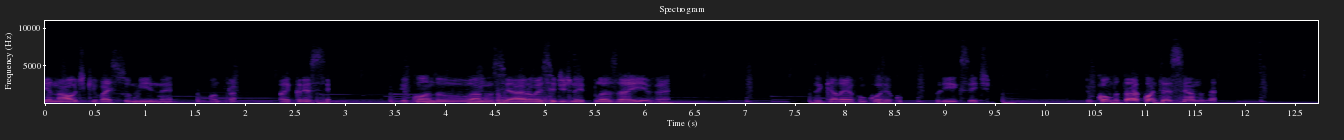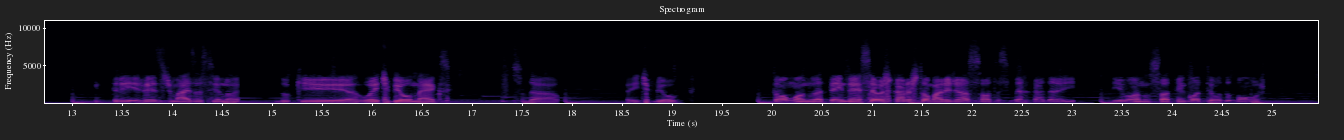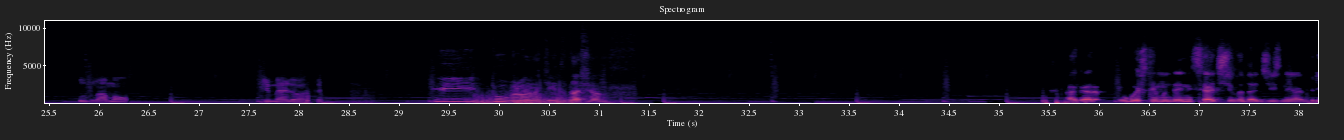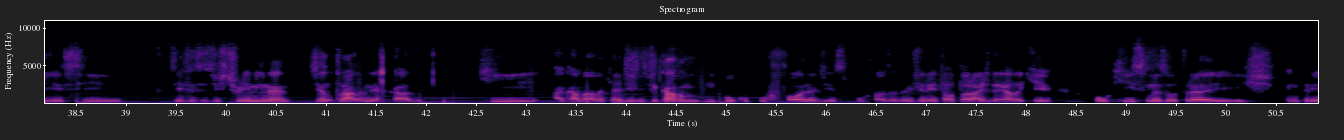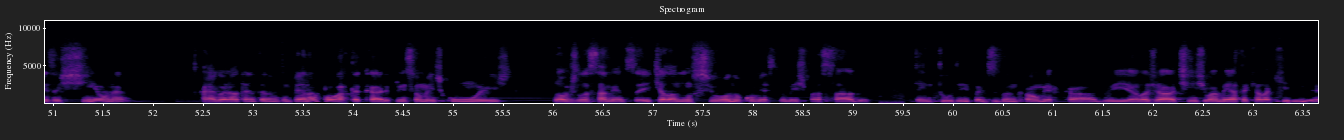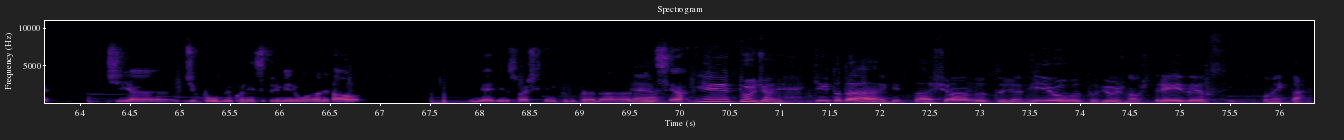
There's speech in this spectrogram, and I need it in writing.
sinal de que vai sumir, né? Ao contrário, vai crescendo. E quando anunciaram esse Disney Plus aí, velho, que ela ia concorrer com o Netflix e como tá acontecendo, né? Tem três vezes mais assinantes do que o HBO Max da HBO. Então, mano, a tendência é os caras tomarem de assalto esse mercado aí. E, mano, só tem conteúdo bom. Tudo na mão. De melhor. Tá? E tu, Bruno, o que tu tá achando? Ah, cara, eu gostei muito da iniciativa da Disney abrir esse serviço de streaming, né? De entrar no mercado. Que acabava que a Disney ficava um pouco por fora disso, por causa dos direitos autorais dela, que pouquíssimas outras empresas tinham, né? Aí agora ela tá entrando com o pé na porta, cara. Principalmente com os novos lançamentos aí que ela anunciou no começo do mês passado. Tem tudo aí para desbancar o mercado e ela já atingiu a meta que ela queria de, uh, de público nesse primeiro ano e tal. E é isso, acho que tem tudo para dar é. bem certo. E tu, Johnny? O que tu tá, que tu tá achando? Tu já viu? Tu viu os novos trailers? Como é que tá?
